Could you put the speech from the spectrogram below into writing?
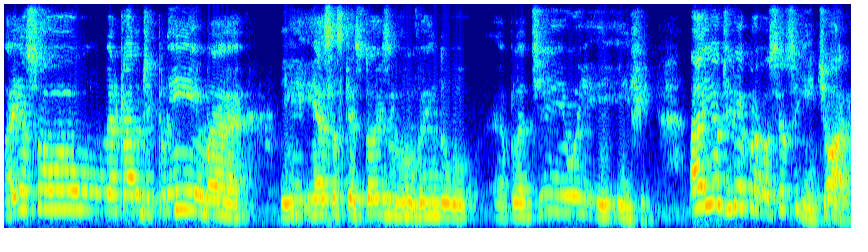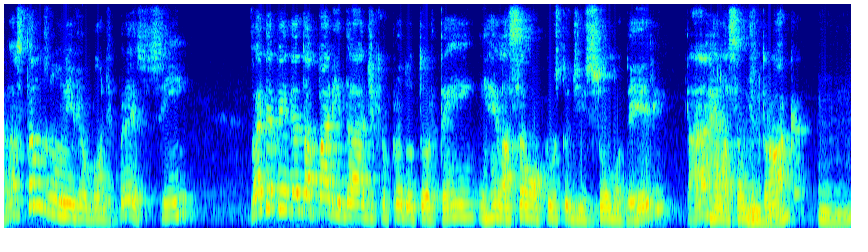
Aí é só o mercado de clima e, e essas questões envolvendo é, plantio e, e enfim. Aí eu diria para você o seguinte: olha, nós estamos num nível bom de preço, sim. Vai depender da paridade que o produtor tem em relação ao custo de insumo dele, tá? A relação de uhum, troca. Uhum.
